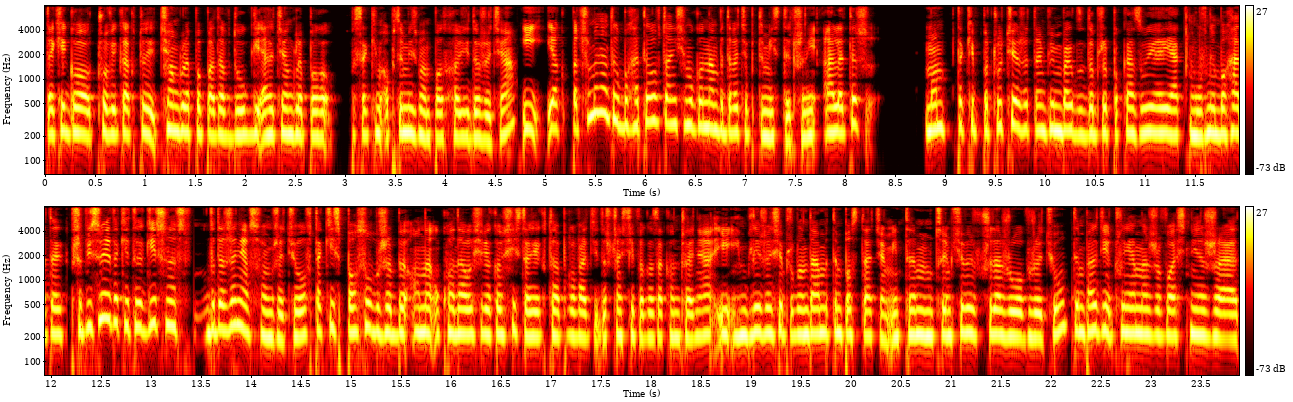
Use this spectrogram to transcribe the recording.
takiego człowieka, który ciągle popada w długi, ale ciągle po, z takim optymizmem podchodzi do życia. I jak patrzymy na tych bohaterów, to oni się mogą nam wydawać optymistyczni, ale też Mam takie poczucie, że ten film bardzo dobrze pokazuje, jak główny bohater przypisuje takie tragiczne wydarzenia w swoim życiu w taki sposób, żeby one układały się w jakąś historię, która prowadzi do szczęśliwego zakończenia. I im bliżej się przyglądamy tym postaciom i tym, co im się przydarzyło w życiu, tym bardziej czujemy, że właśnie, że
